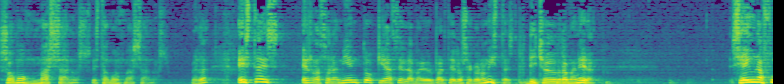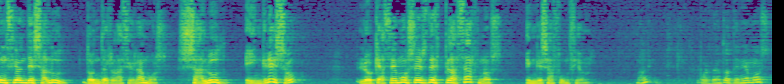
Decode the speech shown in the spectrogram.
somos más sanos, estamos más sanos. ¿verdad? Esta es el razonamiento que hacen la mayor parte de los economistas. Dicho de otra manera, si hay una función de salud donde relacionamos salud e ingreso, lo que hacemos es desplazarnos en esa función. Por tanto, tenemos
